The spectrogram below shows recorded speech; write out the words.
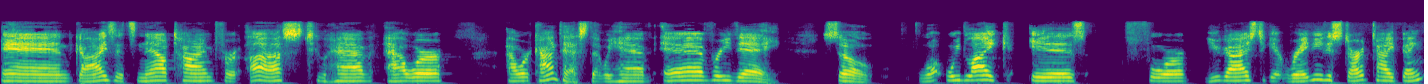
And guys, it's now time for us to have our our contest that we have every day. So what we'd like is for you guys to get ready to start typing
